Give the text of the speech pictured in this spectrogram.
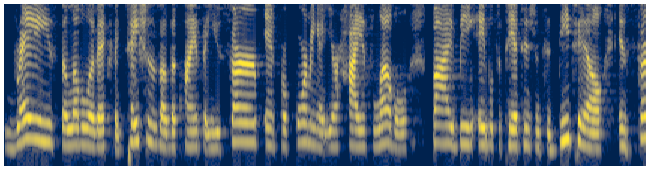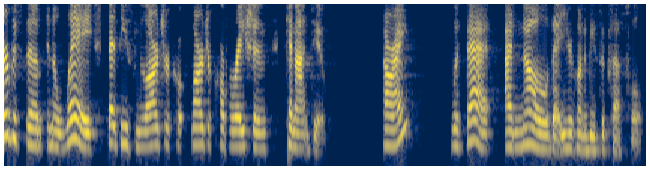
raise the level of expectations of the clients that you serve and performing at your highest level by being able to pay attention to detail and service them in a way that these larger, larger corporations cannot do. All right with that, I know that you're going to be successful.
